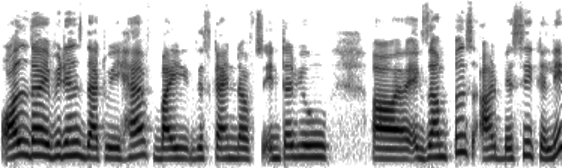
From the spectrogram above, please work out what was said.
All the evidence that we have by this kind of interview uh, examples are basically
